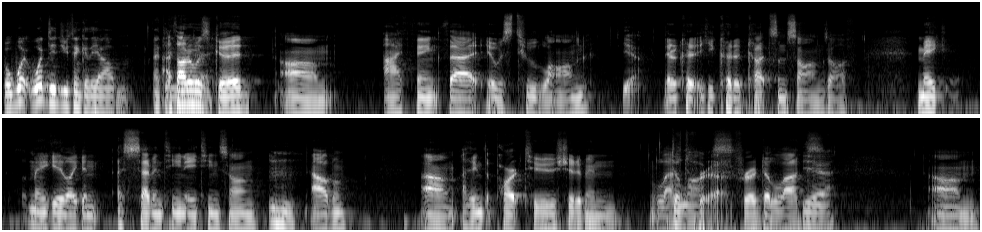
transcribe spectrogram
But what what did you think of the album? at the I end thought of it the was good. Um, I think that it was too long. Yeah. There could he could have cut some songs off, make make it like an, a 17, 18 song hmm album. Um, I think the part two should have been left for a, Deluxe. for a deluxe. Yeah. Um,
